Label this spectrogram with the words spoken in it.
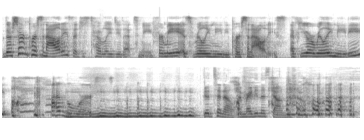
there's certain personalities that just totally do that to me. For me, it's really needy personalities. If you are really needy, like I'm the worst. good to know i'm writing this down Michelle.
